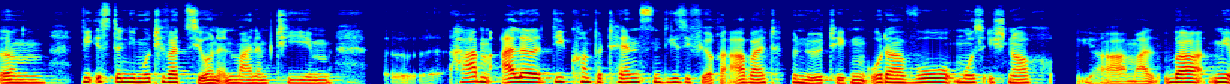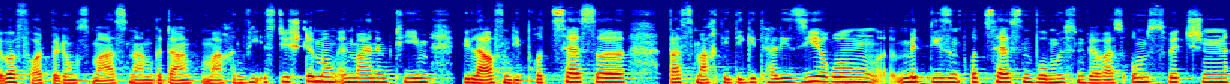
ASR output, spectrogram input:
ähm, wie ist denn die Motivation in meinem Team? Äh, haben alle die Kompetenzen, die sie für ihre Arbeit benötigen? Oder wo muss ich noch ja mal über mir über Fortbildungsmaßnahmen Gedanken machen? Wie ist die Stimmung in meinem Team? Wie laufen die Prozesse? Was macht die Digitalisierung mit diesen Prozessen? Wo müssen wir was umswitchen?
